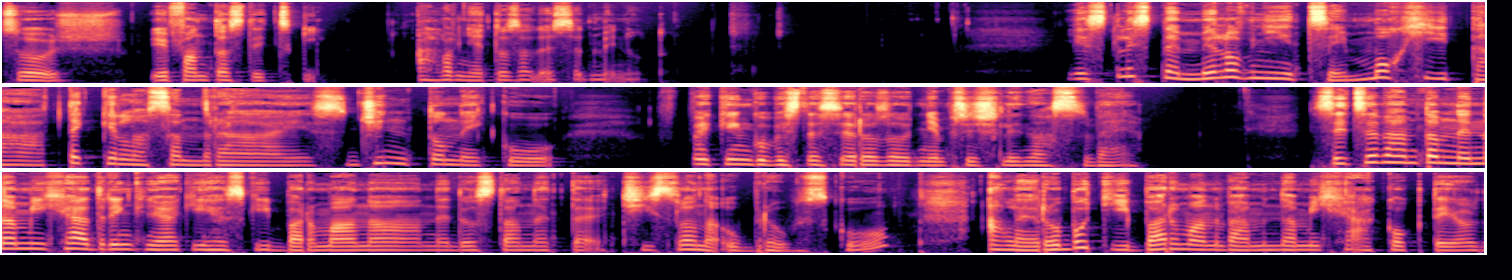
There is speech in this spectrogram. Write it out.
což je fantastický. A hlavně je to za 10 minut. Jestli jste milovníci mochita, tequila sunrise, gin toniku, v Pekingu byste si rozhodně přišli na své. Sice vám tam nenamíchá drink nějaký hezký barman a nedostanete číslo na ubrousku, ale robotí barman vám namíchá koktejl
